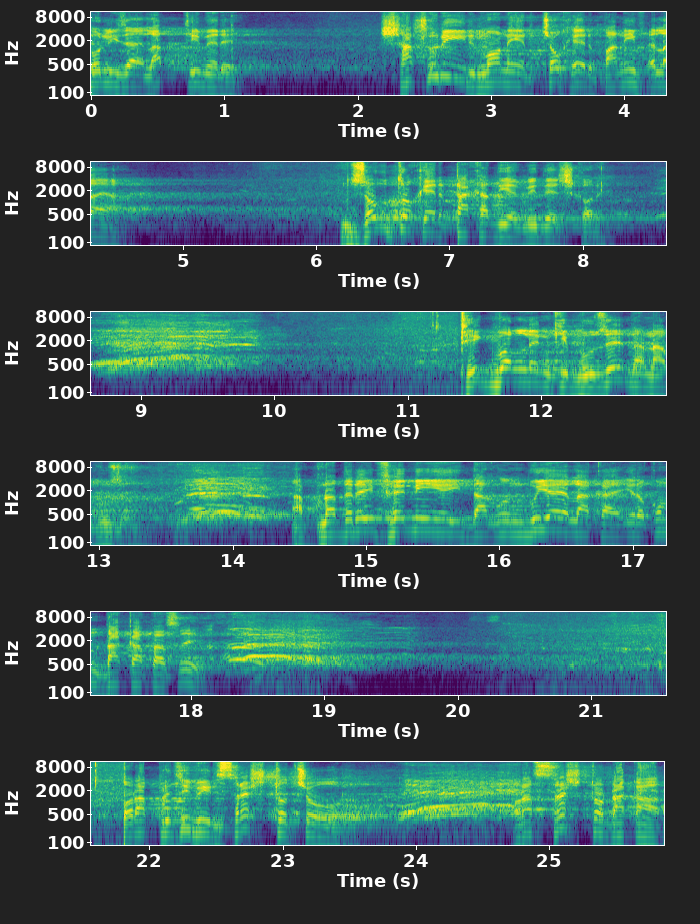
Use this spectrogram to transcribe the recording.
কলিজায় লাথি মেরে শাশুড়ির মনের চোখের পানি ফেলায়া যৌতুকের টাকা দিয়ে বিদেশ করে। ঠিক বললেন কি, বুঝে না না বুঝে? আপনাদের এই ফেনি, এই দাগুন বুয়া এলাকায় এরকম ডাকাত আছে? ওরা পৃথিবীর শ্রেষ্ঠ চোর। ওরা শ্রেষ্ঠ ডাকাত।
